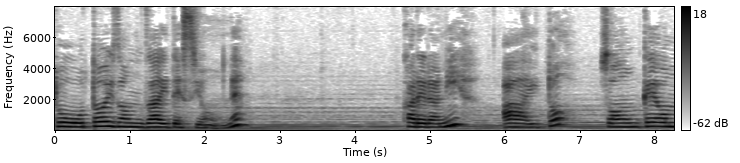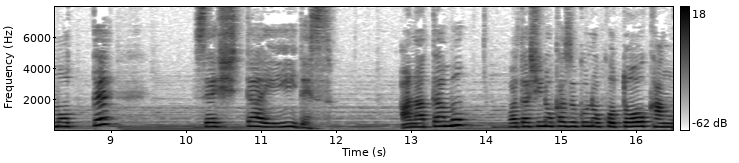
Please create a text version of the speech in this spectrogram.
尊い存在ですよね。彼らに愛と尊敬を持って接したいです。あなたも私の家族のことを考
